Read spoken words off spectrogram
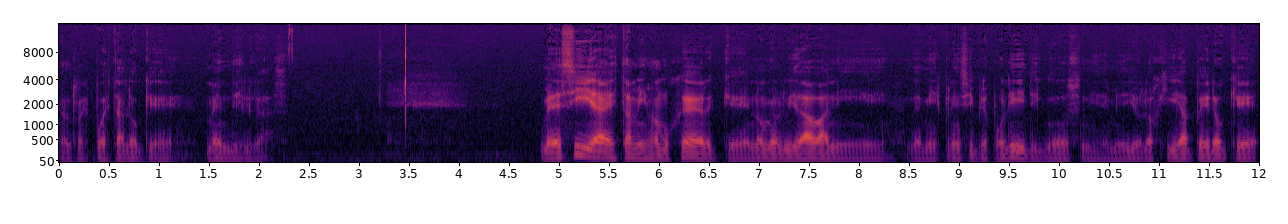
en respuesta a lo que me endilgas. Me decía esta misma mujer que no me olvidaba ni de mis principios políticos ni de mi ideología, pero que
